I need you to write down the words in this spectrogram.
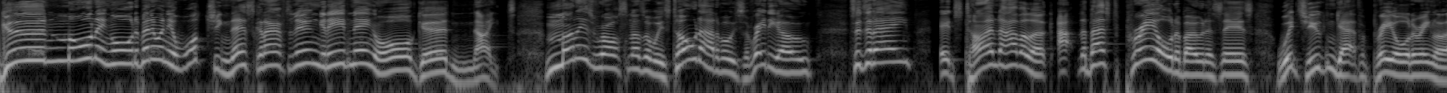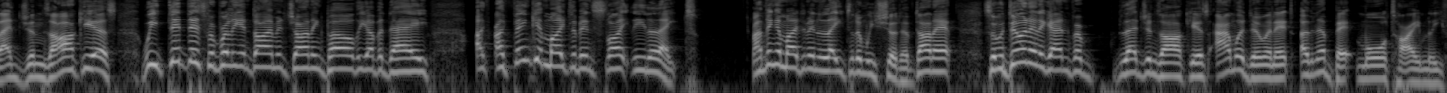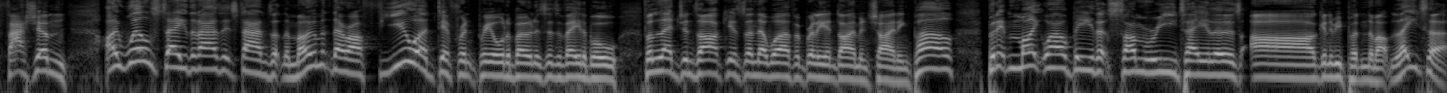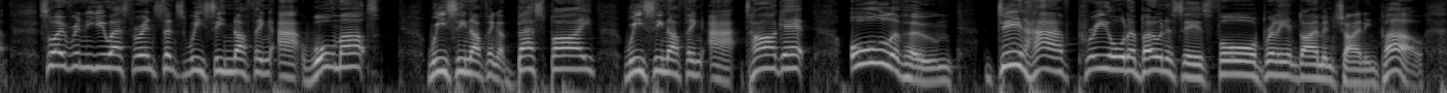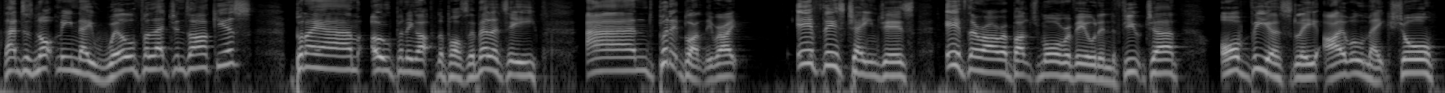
Good morning, or depending when you're watching this, good afternoon, good evening, or good night. My name's Ross, and as always told out of Voice of Radio. So today, it's time to have a look at the best pre-order bonuses which you can get for pre-ordering Legends Arceus. We did this for Brilliant Diamond Shining Pearl the other day. I, I think it might have been slightly late. I think it might have been later than we should have done it. So we're doing it again for Legends Arceus, and we're doing it in a bit more timely fashion. I will say that as it stands at the moment, there are fewer different pre order bonuses available for Legends Arceus than there were for Brilliant Diamond Shining Pearl, but it might well be that some retailers are going to be putting them up later. So, over in the US, for instance, we see nothing at Walmart. We see nothing at Best Buy. We see nothing at Target, all of whom did have pre order bonuses for Brilliant Diamond Shining Pearl. That does not mean they will for Legends Arceus, but I am opening up the possibility. And put it bluntly, right? If this changes, if there are a bunch more revealed in the future, obviously I will make sure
